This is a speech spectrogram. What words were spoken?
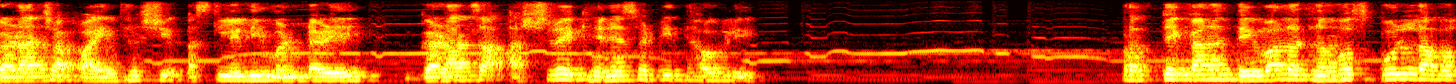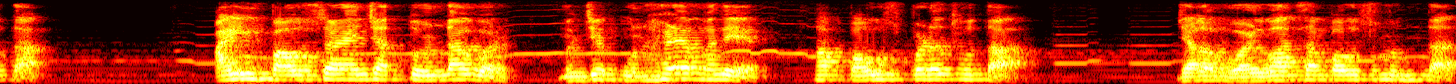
गडाच्या पायथ्याशी असलेली मंडळी गडाचा आश्रय घेण्यासाठी धावली. प्रत्येकानं देवाला नमस बोलला होता. ऐन पावसाळ्याच्या तोंडावर म्हणजे उन्हाळ्यामध्ये हा पाऊस पडत होता ज्याला वळवाचा पाऊस म्हणतात.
